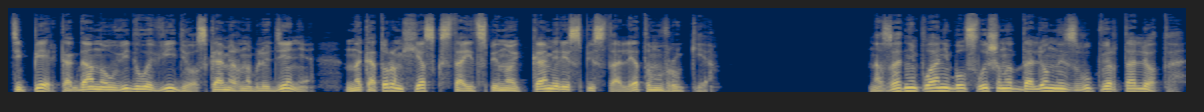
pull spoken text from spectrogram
Теперь, когда она увидела видео с камер наблюдения, на котором Хеск стоит спиной к камере с пистолетом в руке. На заднем плане был слышен отдаленный звук вертолета.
